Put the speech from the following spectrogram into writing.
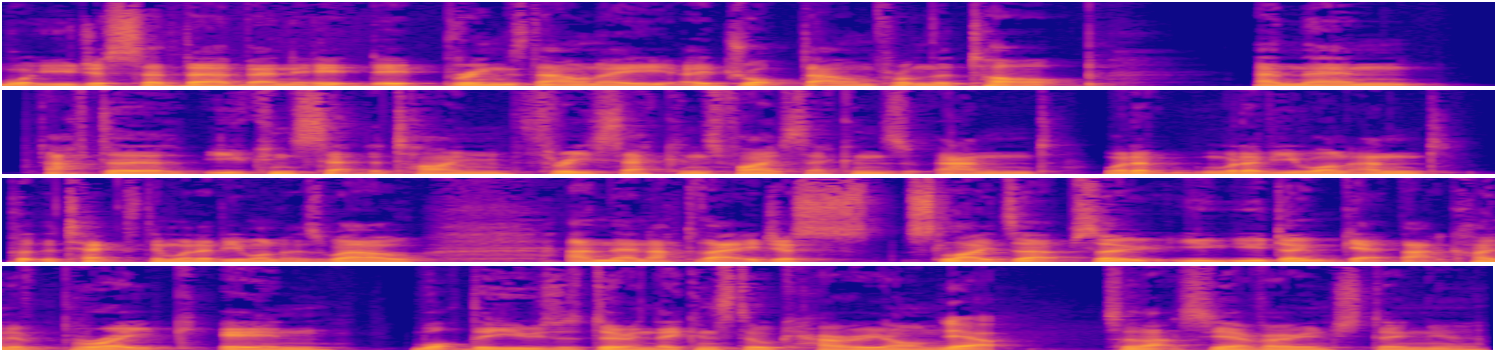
what you just said there, Ben. It, it brings down a, a drop down from the top, and then after you can set the time three seconds, five seconds, and whatever whatever you want, and put the text in whatever you want as well. And then after that, it just slides up. So you, you don't get that kind of break in what the user's doing. They can still carry on. Yeah. So that's yeah, very interesting. Yeah.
